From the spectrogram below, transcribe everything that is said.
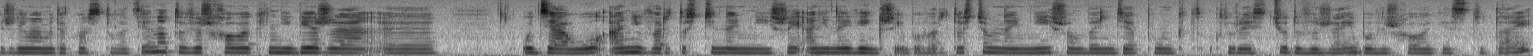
Jeżeli mamy taką sytuację, no to wierzchołek nie bierze y, udziału ani wartości najmniejszej, ani największej, bo wartością najmniejszą będzie punkt, który jest ciut wyżej, bo wierzchołek jest tutaj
